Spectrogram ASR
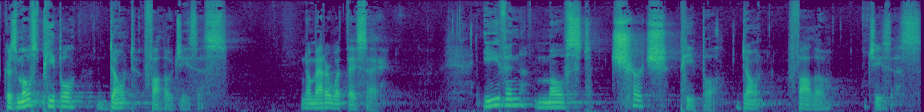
Because most people don't follow Jesus, no matter what they say. Even most church people don't follow Jesus.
